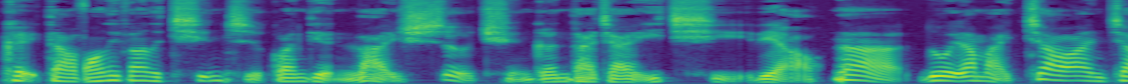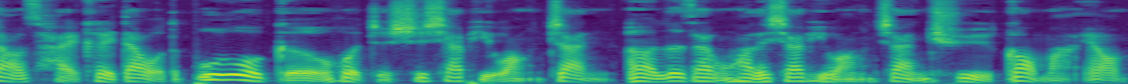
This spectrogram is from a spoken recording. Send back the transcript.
可以到王丽芳的亲子观点赖社群跟大家一起聊。那如果要买教案教材，可以到我的部落格或者是虾皮网站，呃，乐在文化的虾皮网站去购买哦。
